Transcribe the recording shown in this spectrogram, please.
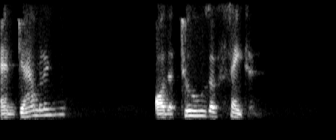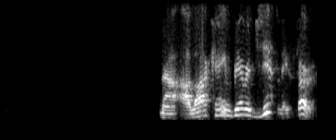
and gambling are the tools of Satan. Now, Allah came very gently first.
